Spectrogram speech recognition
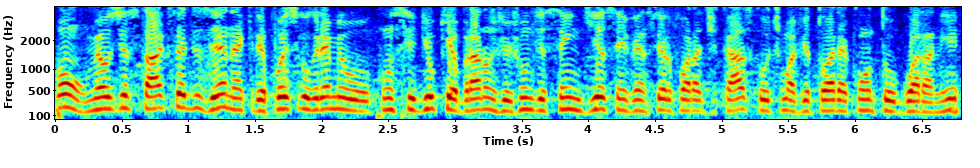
Bom, meus destaques é dizer, né, que depois que o Grêmio conseguiu quebrar um jejum de 100 dias sem vencer fora de casa, com a última vitória contra o Guarani,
